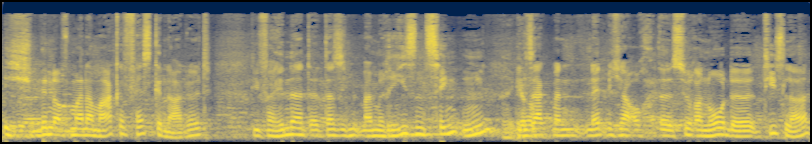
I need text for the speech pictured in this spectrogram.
Ich bin auf meiner Marke festgenagelt, die verhindert, dass ich mit meinem riesen Zinken, wie gesagt, man nennt mich ja auch äh, Cyrano de Tiesler,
